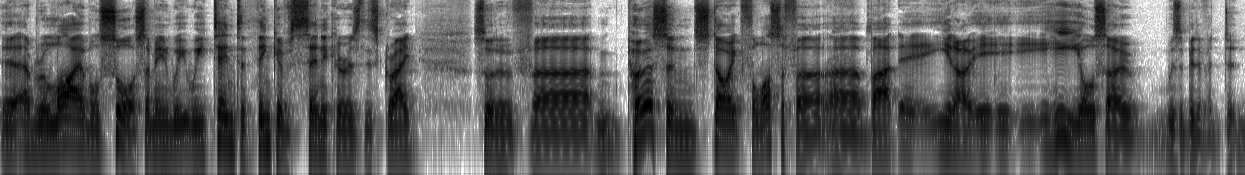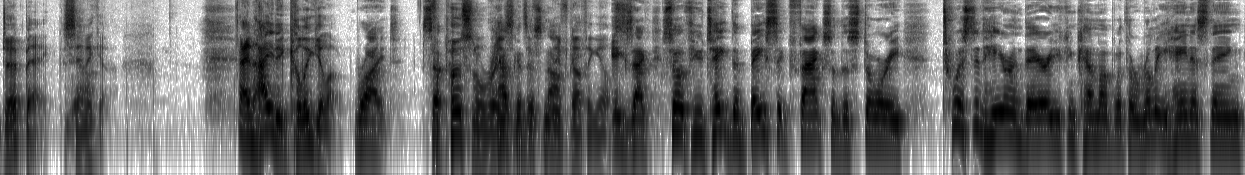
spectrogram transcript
a reliable source. I mean, we we tend to think of Seneca as this great sort of uh, person, stoic philosopher, uh, but uh, you know, he- also was a bit of a dirtbag, Seneca, and hated Caligula. Right. So For personal how reasons, could this if- not if be? nothing else. Exactly. So if you take the basic facts of the story, twisted here and there, you can come up with a really heinous thing.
